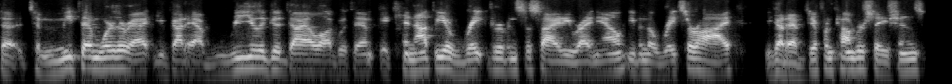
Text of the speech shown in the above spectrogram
to to meet them where they're at. You've got to have really good dialogue with them. It cannot be a rate driven society right now, even though rates are high. You got to have different conversations.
